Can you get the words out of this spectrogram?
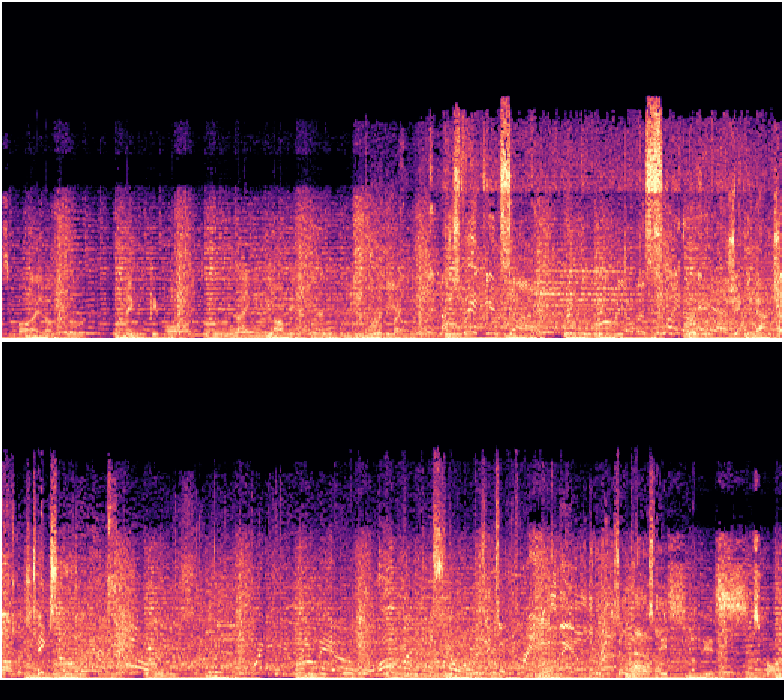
basketball. I love to make people like it, love it, and want to try to do it. Nice fake inside. Ricky Rubio, the sleight of hand. Shaking down Chalmers. Takes it all the way and scores. Ricky Rubio openly scores. It's a three. The goal of this of this sport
